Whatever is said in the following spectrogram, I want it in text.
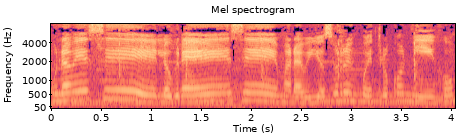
Una vez eh, logré ese maravilloso reencuentro con mi hijo,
